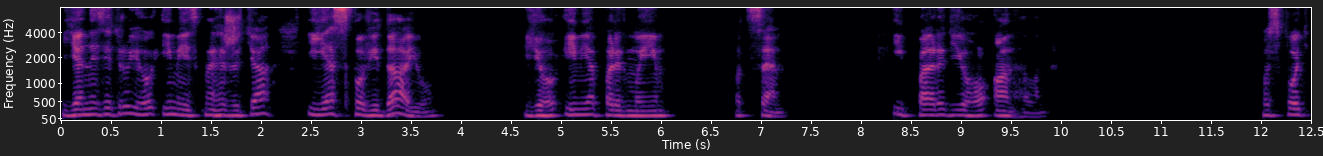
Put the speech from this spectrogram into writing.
я не зітру його ім'я із книги життя, і я сповідаю його ім'я перед моїм Отцем і перед його ангелами. Господь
